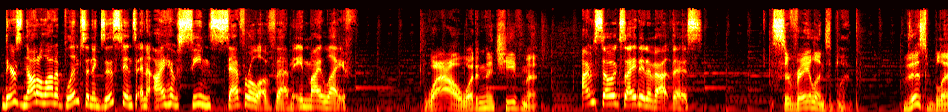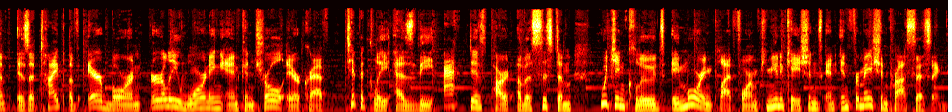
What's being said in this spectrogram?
there's not a lot of blimps in existence, and I have seen several of them in my life. Wow, what an achievement. I'm so excited about this. Surveillance blimp. This blimp is a type of airborne early warning and control aircraft, typically as the active part of a system which includes a mooring platform, communications, and information processing.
